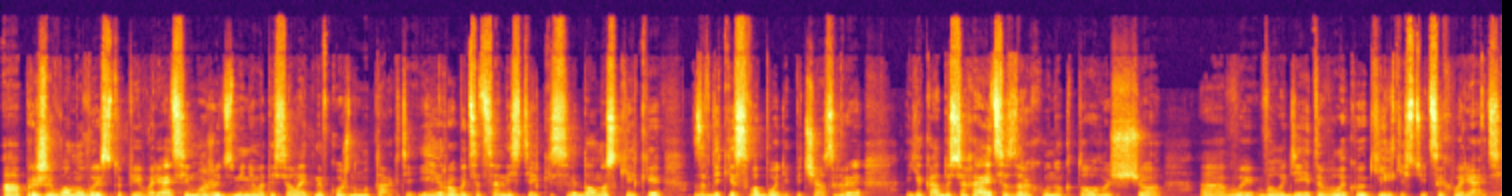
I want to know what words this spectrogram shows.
А при живому виступі варіації можуть змінюватися ледь не в кожному такті. І робиться це не стільки свідомо, скільки завдяки свободі під час гри, яка досягається за рахунок того, що е, ви володієте великою кількістю цих варіацій.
